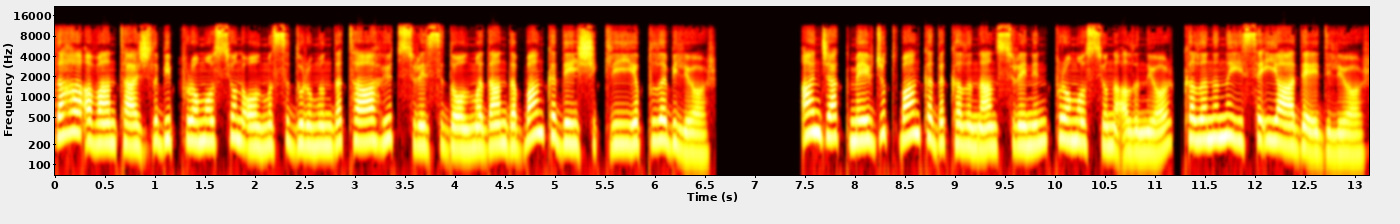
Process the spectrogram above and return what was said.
daha avantajlı bir promosyon olması durumunda taahhüt süresi dolmadan da banka değişikliği yapılabiliyor. Ancak mevcut bankada kalınan sürenin promosyonu alınıyor, kalanını ise iade ediliyor.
